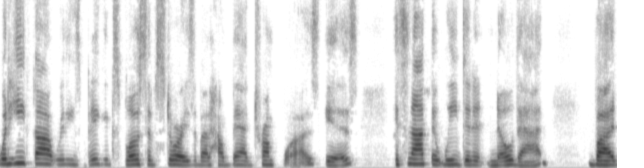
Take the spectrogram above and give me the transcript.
what he thought were these big explosive stories about how bad Trump was is it's not that we didn't know that but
